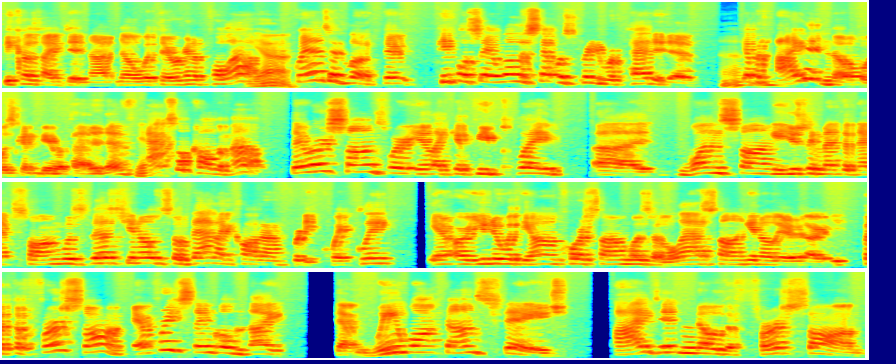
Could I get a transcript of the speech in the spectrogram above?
because I did not know what they were going to pull out. Yeah. Granted, look, people say, well, the set was pretty repetitive. Uh, yeah, but I didn't know it was going to be repetitive. Yeah. Axl called them out. There were songs where, like, if you played uh, one song, it usually meant the next song was this. You know, so that I caught on pretty quickly you know, or you knew what the encore song was or the last song, you know. Or, but the first song, every single night that we walked on stage, I didn't know the first song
